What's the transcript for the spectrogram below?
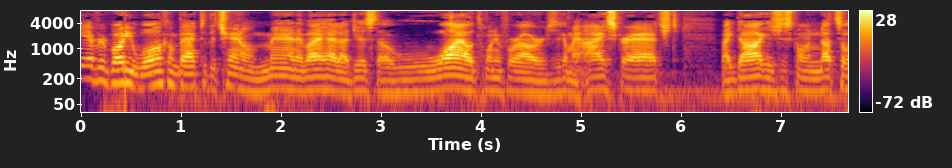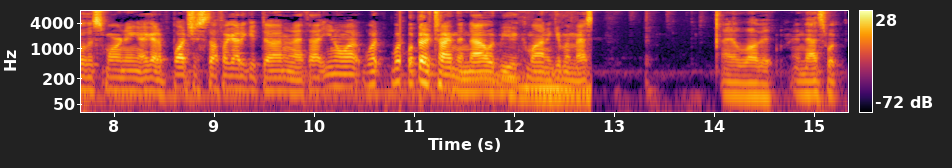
Hey everybody, welcome back to the channel. Man, have I had a, just a wild 24 hours. I got my eye scratched. My dog is just going nuts over this morning. I got a bunch of stuff I got to get done, and I thought, you know what? What what, what better time than now would be to come on and give a message. I love it, and that's what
